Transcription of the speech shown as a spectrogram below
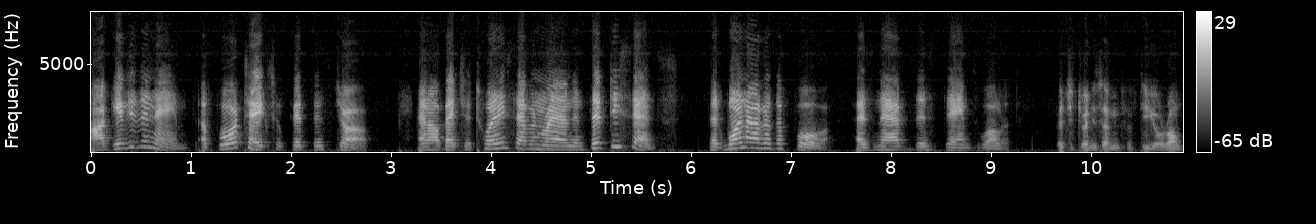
I'll give you the names of four takes who fit this job. And I'll bet you 27 rand and 50 cents that one out of the four has nabbed this dame's wallet. Bet you 27.50 you're wrong.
